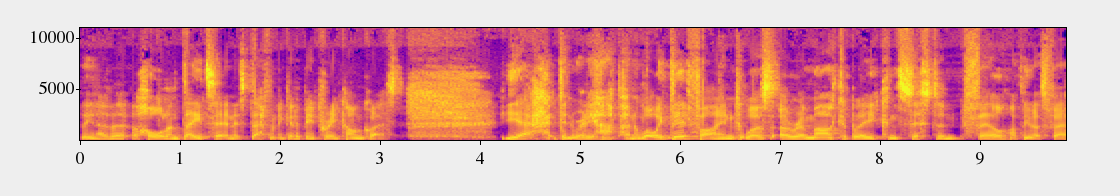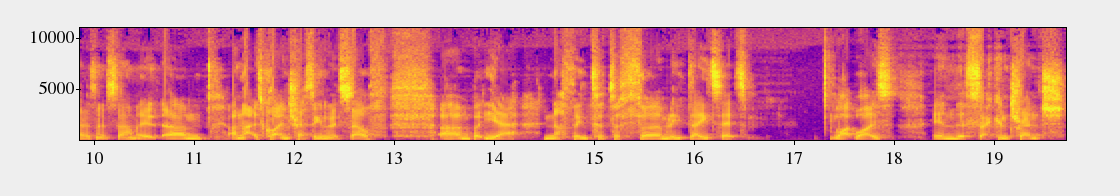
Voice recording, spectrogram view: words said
you know, the, the hall and date it, and it's definitely going to be pre conquest. Yeah, it didn't really happen. What we did find was a remarkably consistent fill. I think that's fair, isn't it, Sam? It, um, and that is quite interesting in itself. Um, but yeah, nothing to, to firmly date it. Likewise, in the second trench,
